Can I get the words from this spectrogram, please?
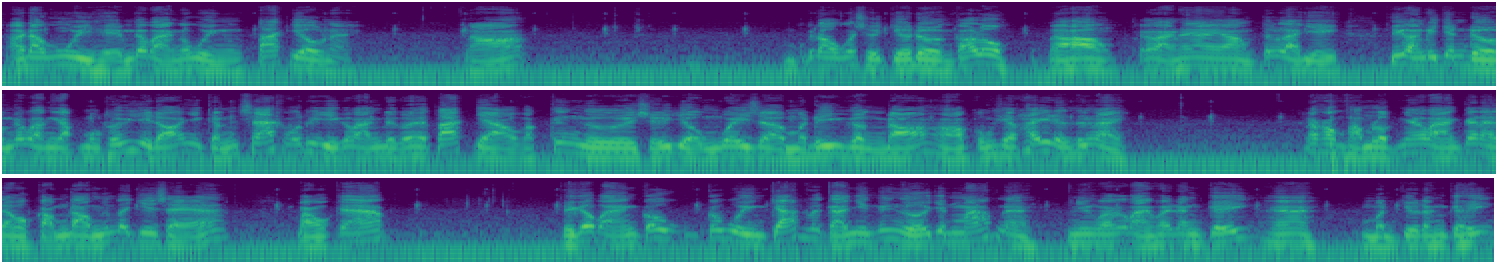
Ở đâu có nguy hiểm, các bạn có quyền tác vô nè. Đó đâu có sửa chữa đường có luôn, phải không? Các bạn thấy hay không? Tức là gì? Khi bạn đi trên đường, các bạn gặp một thứ gì đó như cảnh sát, một thứ gì, các bạn đều có thể tác vào và cái người sử dụng bây giờ mà đi gần đó, họ cũng sẽ thấy được thứ này. Nó không phạm luật nha các bạn, cái này là một cộng đồng chúng ta chia sẻ bằng một cái app. Thì các bạn có có quyền chat với cả những cái người trên map nè, nhưng mà các bạn phải đăng ký, ha? Mình chưa đăng ký.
